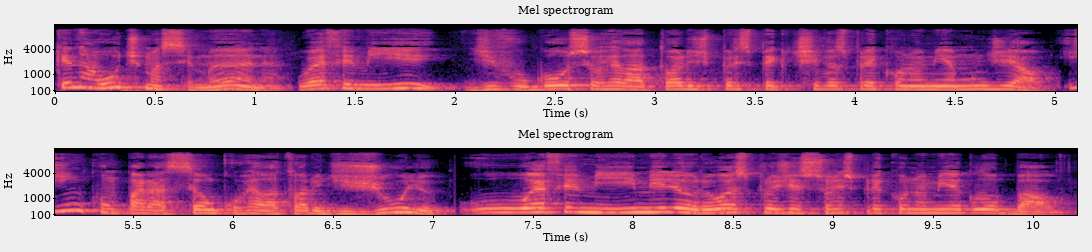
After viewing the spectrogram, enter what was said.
Porque na última semana, o FMI divulgou seu relatório de perspectivas para a economia mundial. E em comparação com o relatório de julho, o FMI melhorou as projeções para a economia global.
